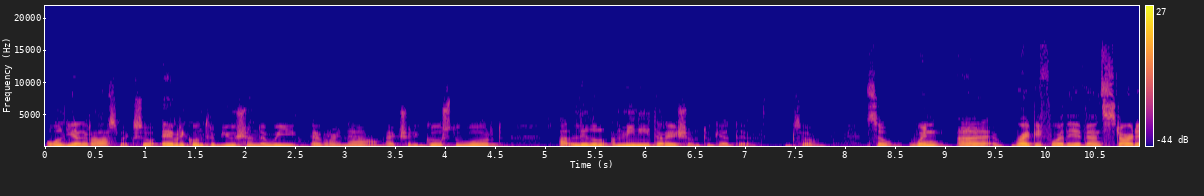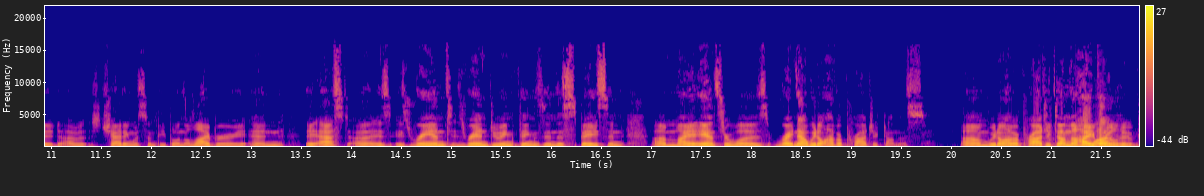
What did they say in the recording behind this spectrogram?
all the other aspects. So every contribution that we have right now actually goes toward a little, a mini iteration to get there. So. So when uh, right before the event started, I was chatting with some people in the library, and they asked, uh, is, "Is Rand is Rand doing things in this space?" And um, my answer was, "Right now, we don't have a project on this." Um, we don't have a project on the Hyperloop.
